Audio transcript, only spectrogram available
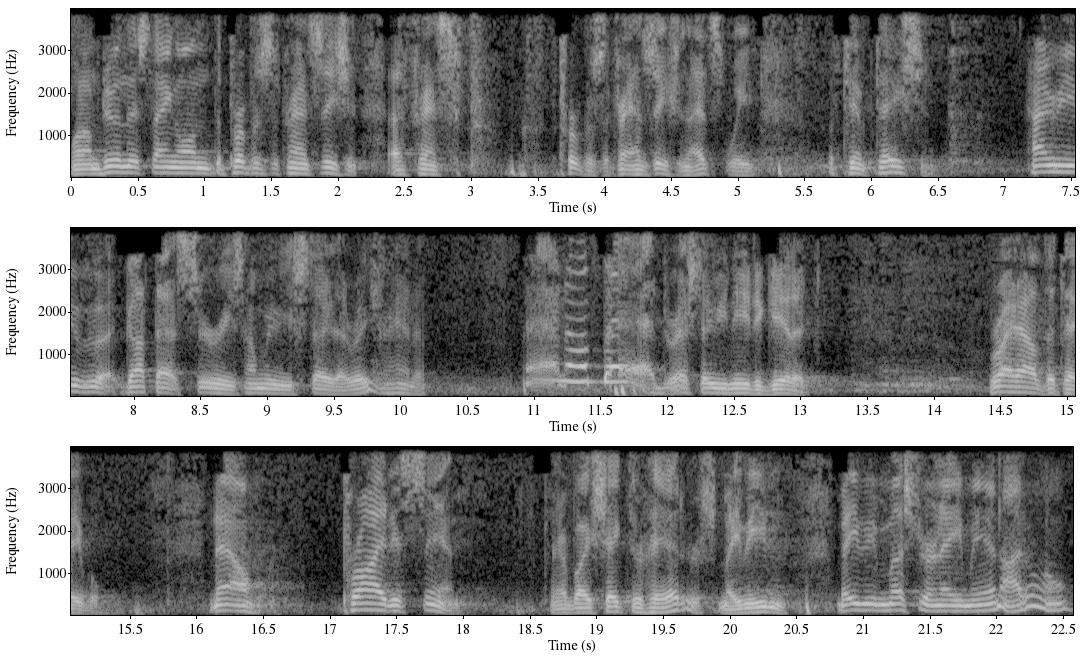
when I'm doing this thing on the purpose of transition, uh, trans, purpose of transition, that's sweet, of temptation. How many of you have got that series? How many of you studied that? Raise your hand up. Eh, not bad. The rest of you need to get it. Right out of the table. Now, pride is sin. Can everybody shake their head or maybe maybe muster an amen? I don't know.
